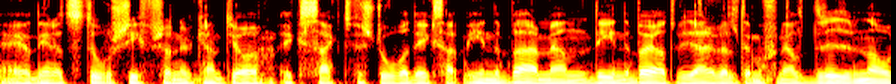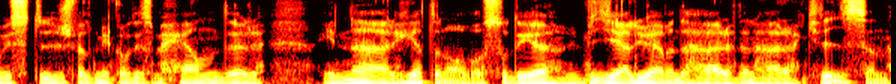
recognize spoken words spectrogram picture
Eh, det är en rätt stor siffra. Nu kan inte jag exakt förstå vad det exakt innebär men det innebär att vi är väldigt emotionellt drivna och vi styrs väldigt mycket av det som händer i närheten av oss. Och det gäller ju även det här, den här krisen.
